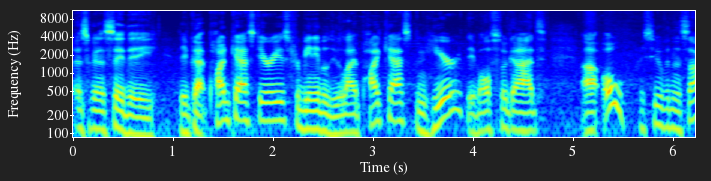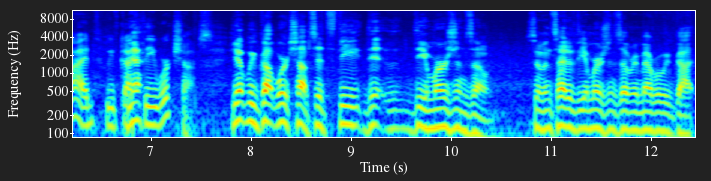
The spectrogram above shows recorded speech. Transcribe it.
I was going to say they they've got podcast areas for being able to do live podcast in here. They've also got uh, oh I see over on the side we've got Yeah. the workshops. Yeah, we've got workshops. It's the, the the immersion zone. So inside of the immersion zone, remember we've got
